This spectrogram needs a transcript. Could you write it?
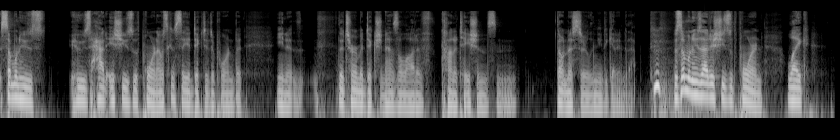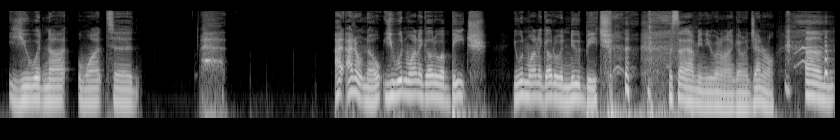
someone who's who's had issues with porn i was going to say addicted to porn but you know the term addiction has a lot of connotations and don't necessarily need to get into that but someone who's had issues with porn like you would not want to I, I don't know. You wouldn't want to go to a beach. You wouldn't want to go to a nude beach. Not- I mean, you wouldn't want to go in general. Um,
